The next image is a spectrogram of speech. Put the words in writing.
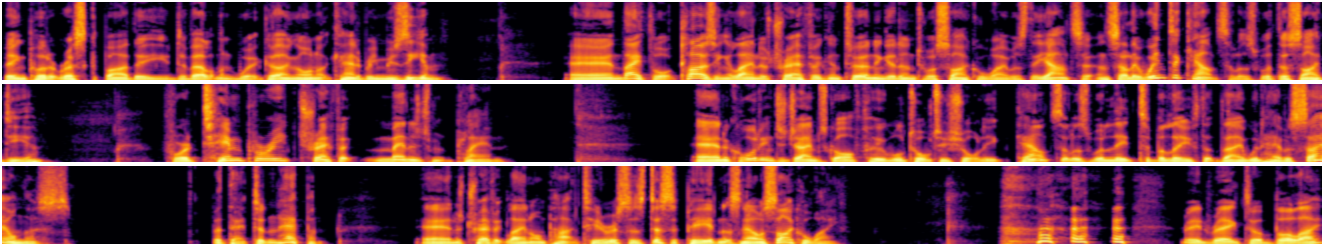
being put at risk by the development work going on at Canterbury Museum. And they thought closing a lane of traffic and turning it into a cycleway was the answer. And so they went to councillors with this idea for a temporary traffic management plan. And according to James Gough, who we'll talk to shortly, councillors were led to believe that they would have a say on this. But that didn't happen and a traffic lane on Park Terrace has disappeared and it's now a cycleway. Red rag to a bull, eh?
